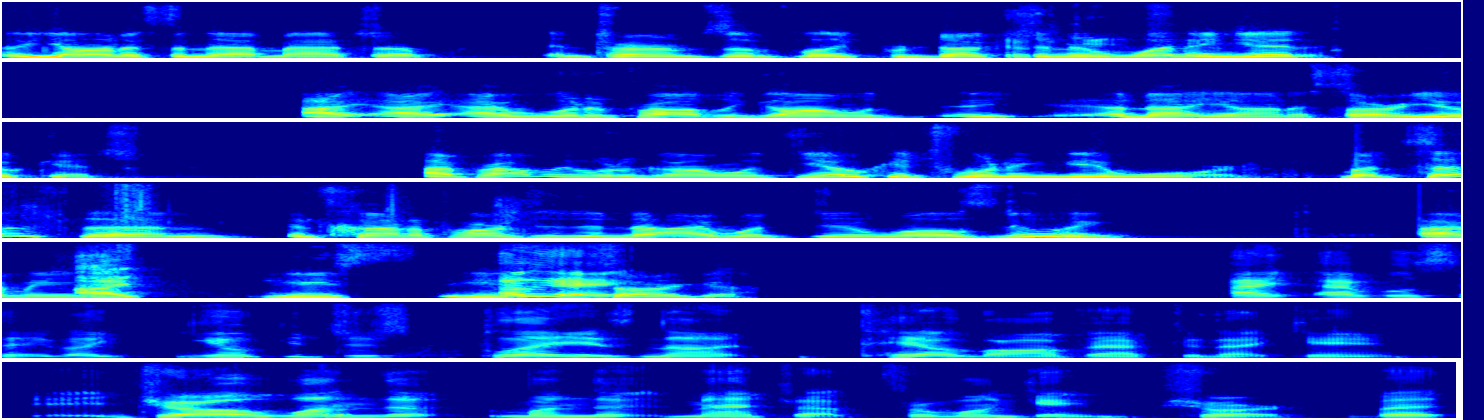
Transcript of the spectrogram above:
Giannis in that matchup in terms of like production and winning it, I I, I would have probably gone with uh, not Giannis, sorry, Jokic. I probably would have gone with Jokic winning the award. But since then, it's kind of hard to deny what Joel's doing. I mean, I he's he's okay. sorry. I I will say like Jokic's play is not tailed off after that game. Joel won the won the matchup for one game, sure, but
